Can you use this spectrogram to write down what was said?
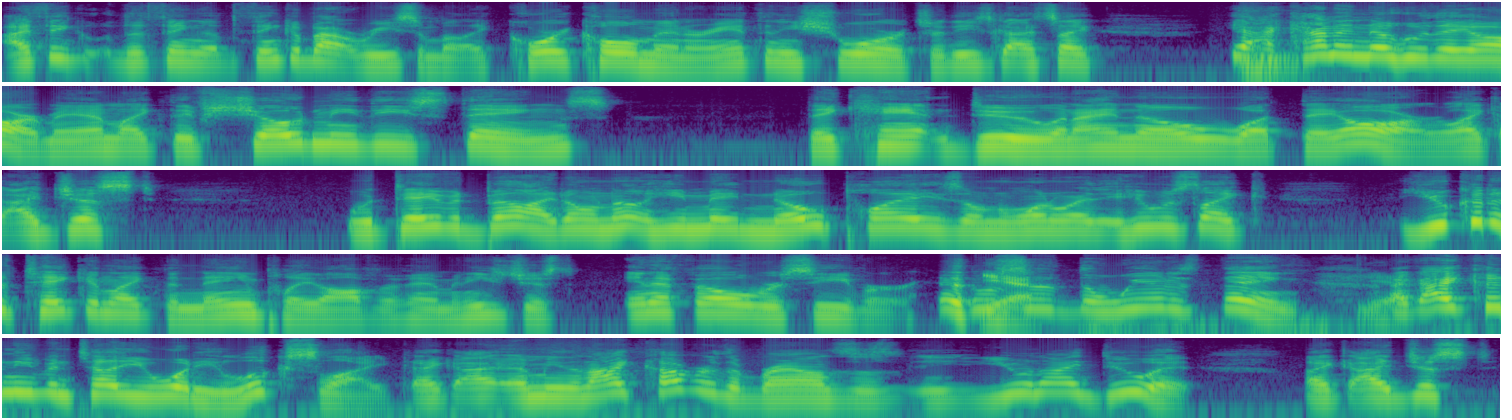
I think the thing think about recent, but like Corey Coleman or Anthony Schwartz or these guys, like, yeah, I kind of know who they are, man. Like they've showed me these things they can't do, and I know what they are. Like I just with David Bell, I don't know. He made no plays on one way. He was like, you could have taken like the nameplate off of him, and he's just NFL receiver. It was yeah. the weirdest thing. Yeah. Like I couldn't even tell you what he looks like. Like I, I mean, and I cover the Browns. You and I do it. Like I just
